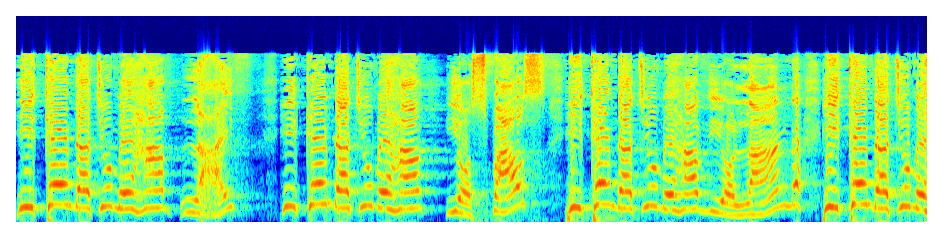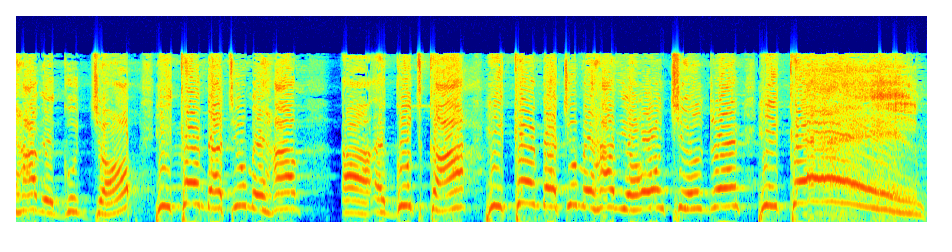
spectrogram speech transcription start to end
He came that you may have life. He came that you may have your spouse. He came that you may have your land. He came that you may have a good job. He came that you may have uh, a good car. He came that you may have your own children. He came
